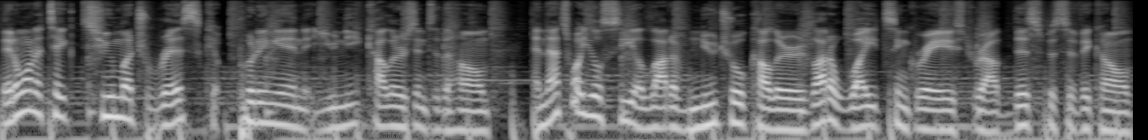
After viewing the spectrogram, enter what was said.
they don't want to take too much risk putting in unique colors into the home, and that's why you'll see a lot of neutral colors, a lot of whites and grays throughout this specific home.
